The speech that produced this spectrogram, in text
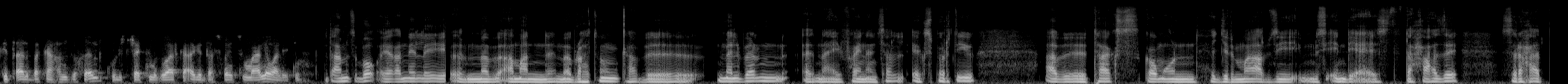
ክጠልበካ ከም ዝኽእል ኩሉ ቸክ ምግባርካ ኣገዳሲ ኮይኑ ስማዕኒ ማለት እዩ ብጣዕሚ ፅቡቅ የቀኒለይ ኣማን መብራህቱን ካብ መልበርን ናይ ፋይናንሻል ኤክስፐርት እዩ ኣብ ታክስ ከምኡውን ሕጂ ድማ ኣብዚ ምስ ኤንዲኣኤስ ዝተተሓሓዘ ስራሓት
